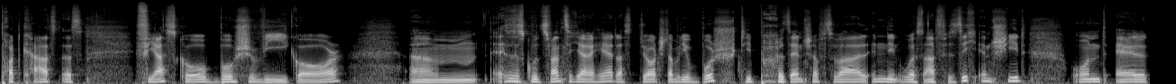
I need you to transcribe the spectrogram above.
Podcast ist Fiasco Bush v. Gore. Ähm, es ist gut 20 Jahre her, dass George W. Bush die Präsidentschaftswahl in den USA für sich entschied und Al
